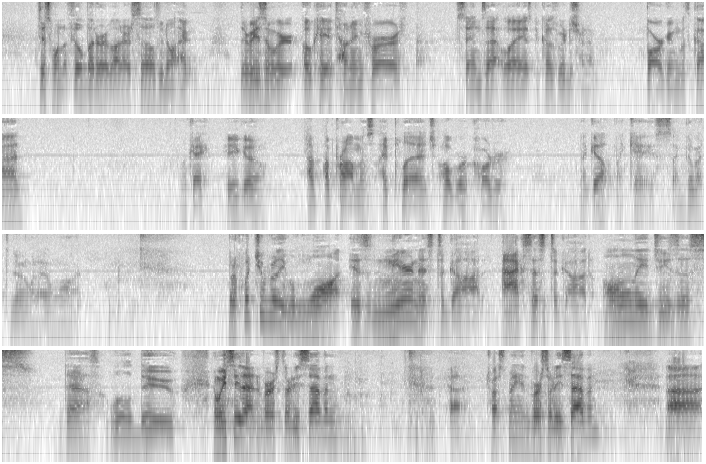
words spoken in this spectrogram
just want to feel better about ourselves. We don't act, the reason we're okay atoning for our sins that way is because we're just trying to bargain with God. Okay, here you go. I, I promise. I pledge. I'll work harder. I get off my case. I can go back to doing what I want. But if what you really want is nearness to God, access to God, only Jesus' death will do. And we see that in verse 37. Uh, trust me, in verse 37, uh,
